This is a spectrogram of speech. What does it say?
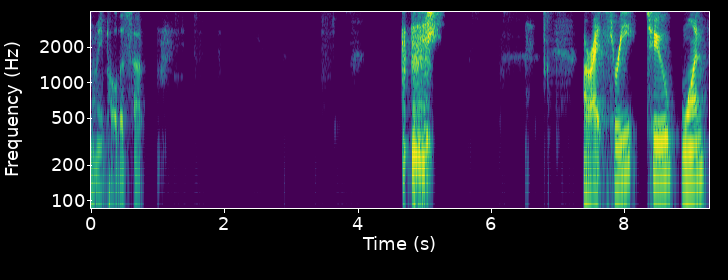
Let me pull this up. All right, three, two, one.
